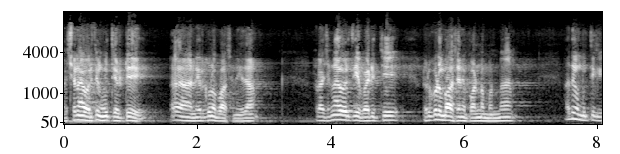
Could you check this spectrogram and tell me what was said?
ரச்சனாவர்த்தி நூற்றி எட்டு நிர்குண உபாசனை தான். ரச்சனாவர்த்தியை படித்து நிர்குண உபாசனை பண்ணோம்னா அது முத்திக்கு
